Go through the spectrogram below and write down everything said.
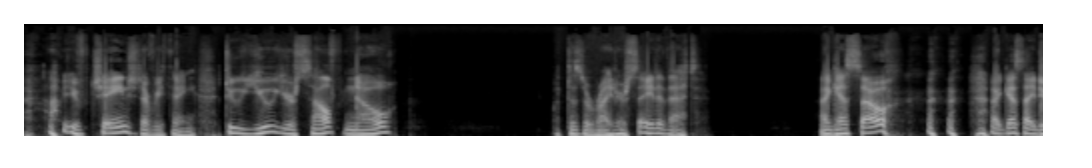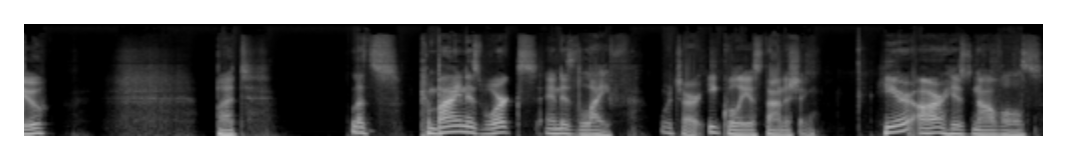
how you've changed everything? Do you yourself know? What does a writer say to that? I guess so. I guess I do. But let's combine his works and his life, which are equally astonishing. Here are his novels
